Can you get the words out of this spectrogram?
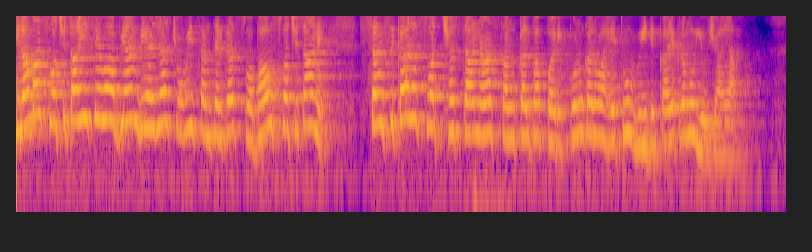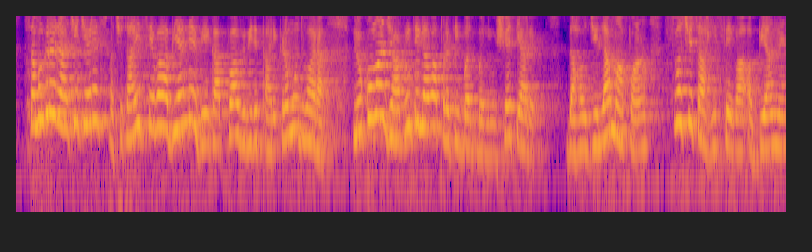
જિલ્લામાં સ્વચ્છતા હી સેવા અભિયાન બે હજાર ચોવીસ અંતર્ગત સ્વભાવ સ્વચ્છતાને સંસ્કાર સ્વચ્છતાના સંકલ્પ પરિપૂર્ણ કરવા હેતુ વિવિધ કાર્યક્રમો યોજાયા. સમગ્ર રાજ્ય જ્યારે સ્વચ્છતા હી સેવા અભિયાનને વેગ આપવા વિવિધ કાર્યક્રમો દ્વારા લોકોમાં જાગૃતિ લાવવા પ્રતિબદ્ધ બન્યું છે, ત્યારે દાહોદ જિલ્લામાં પણ સ્વચ્છતા હી સેવા અભિયાનને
